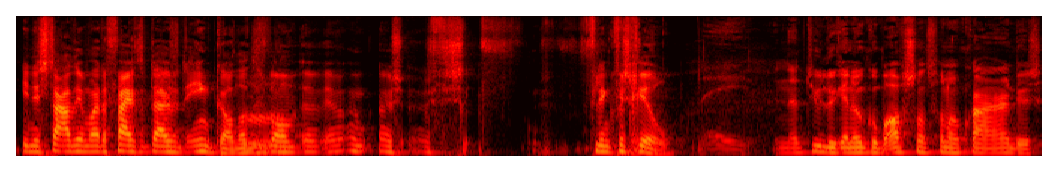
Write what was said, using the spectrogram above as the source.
in een stadion waar er 50.000 in kan, dat is wel een, een- een- een flink verschil. Nee, natuurlijk. En ook op afstand van elkaar. Dus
